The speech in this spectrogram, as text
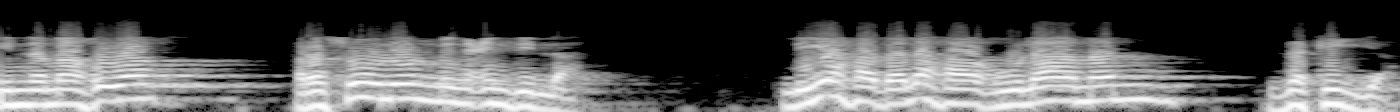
إنما هو رسول من عند الله. ليهب لها غلاما زكيا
